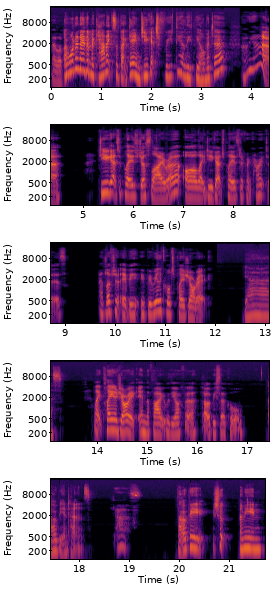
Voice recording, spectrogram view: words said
I love that. I want to know the mechanics of that game. Do you get to read the alethiometer? Oh yeah. Do you get to play as just Lyra, or like do you get to play as different characters? I'd love to. It'd be it'd be really cool to play Iorek. Yes. Like playing a Iorek in the fight with Iofur. That would be so cool. That would be intense. Yes. That would be. Should, I mean,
